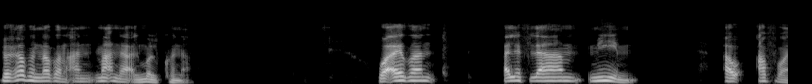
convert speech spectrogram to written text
بغض النظر عن معنى الملك هنا. وأيضا ألف لام ميم أو عفوا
